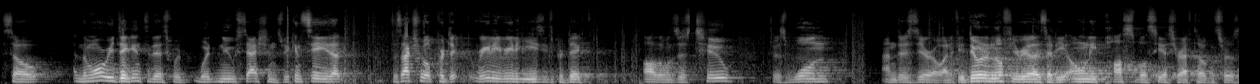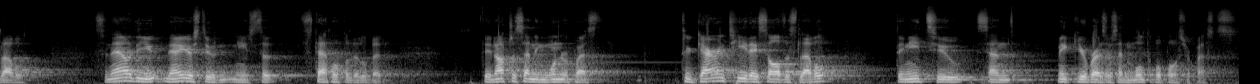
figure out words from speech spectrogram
So, and the more we dig into this with, with new sessions, we can see that there's actual predict, really, really easy to predict all the ones. There's 2, there's 1, and there's 0. And if you do it enough, you realize they're the only possible CSRF tokens for this level. So now, the, now your student needs to step up a little bit. They're not just sending one request, to guarantee they solve this level, they need to send, make your browser send multiple post requests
